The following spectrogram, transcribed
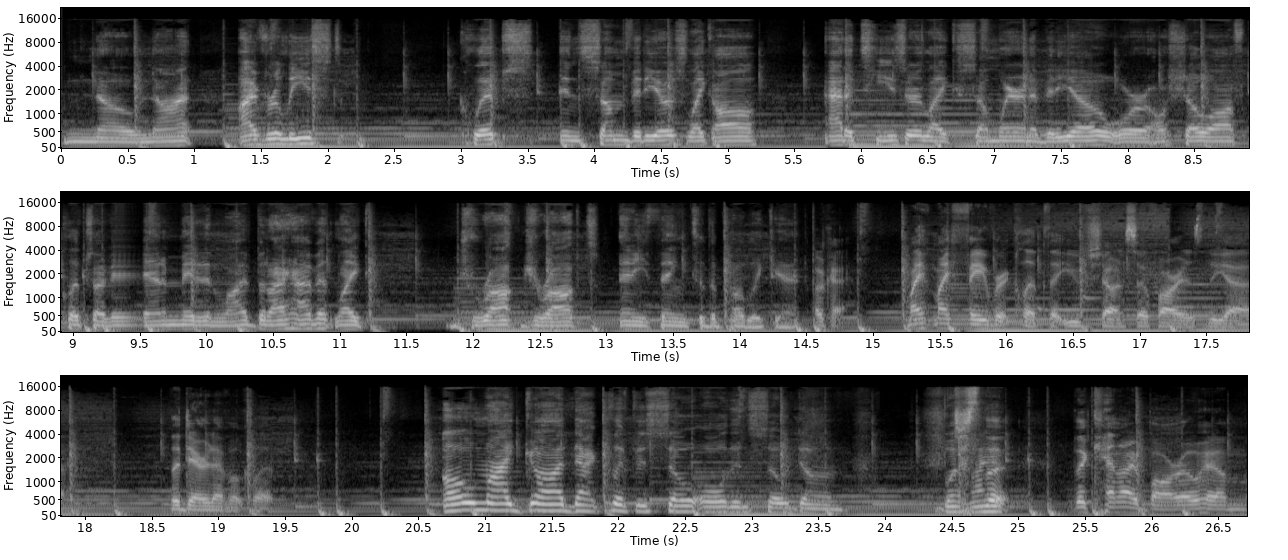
No, not. I've released clips in some videos. Like I'll add a teaser like somewhere in a video, or I'll show off clips I've animated in live, but I haven't like drop dropped anything to the public yet. Okay. My, my favorite clip that you've shown so far is the, uh, the Daredevil clip. Oh my god, that clip is so old and so dumb. But Just the, the can I borrow him?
